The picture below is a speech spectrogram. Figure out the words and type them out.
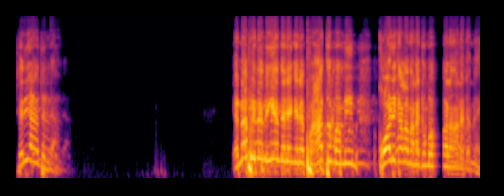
ശരിയാകത്തില്ല. എന്നാ പിന്നെ നീ എന്തിനാ ഇങ്ങനെ പാത്തും മമ്മിയും കോഴിക്കള്ള നടക്കുമ്പോ പോലെ നടക്കുന്നേ?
